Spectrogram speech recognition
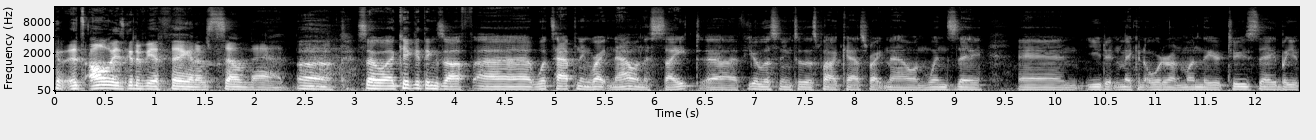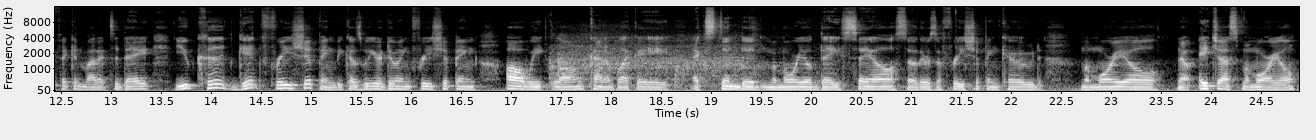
it's always gonna be a thing, and I'm so mad. Uh, so uh, kicking things off, uh, what's happening right now on the site? Uh, if you're listening to this podcast right now on Wednesday and you didn't make an order on Monday or Tuesday, but you're thinking about it today, you could get free shipping because we are doing free shipping all week long, kind of like a extended Memorial Day sale. So there's a free shipping code Memorial, no HS Memorial,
